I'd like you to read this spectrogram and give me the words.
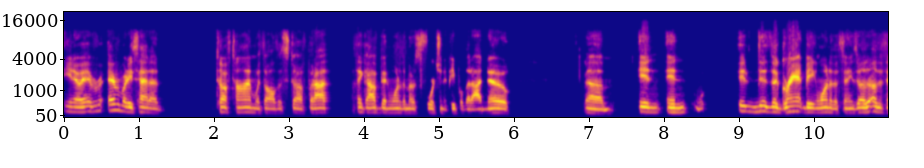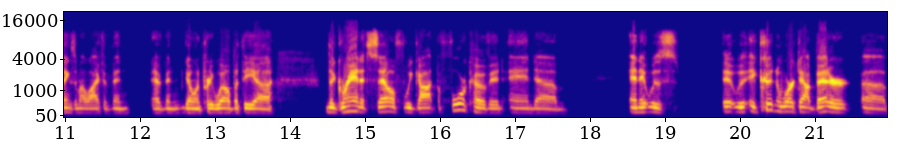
you know every, everybody's had a tough time with all this stuff, but I think I've been one of the most fortunate people that I know. Um, in in the, grant being one of the things. Other, other things in my life have been have been going pretty well, but the uh, the grant itself we got before COVID, and um, and it was it was it couldn't have worked out better. Uh,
